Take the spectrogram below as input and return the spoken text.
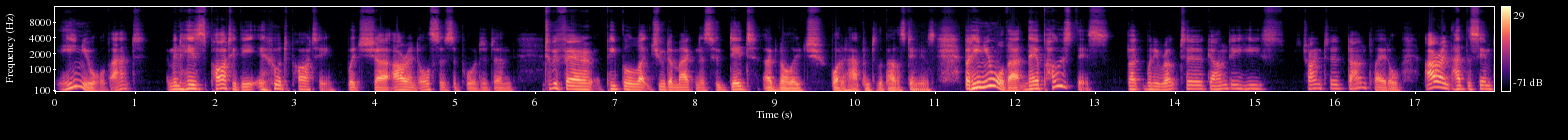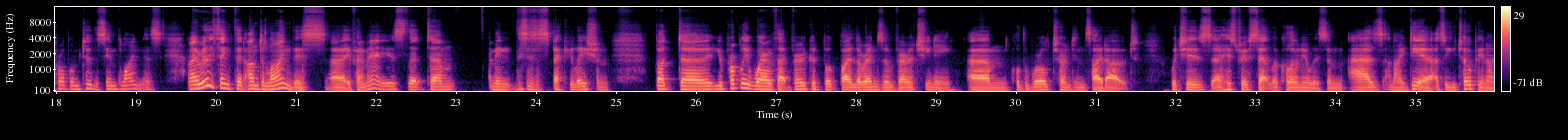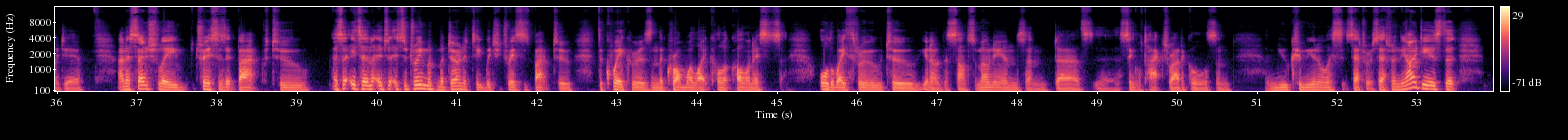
He knew all that. I mean, his party, the Ihud Party, which uh, Arendt also supported, and to be fair, people like Judah Magnes who did acknowledge what had happened to the Palestinians, but he knew all that, and they opposed this. But when he wrote to Gandhi, he's trying to downplay it all. Arendt had the same problem too, the same blindness. And I really think that underlying this, uh, if I may, is that, um, I mean, this is a speculation, but uh, you're probably aware of that very good book by Lorenzo Veracini um, called The World Turned Inside Out, which is a history of settler colonialism as an idea, as a utopian idea, and essentially traces it back to it's a, it's, a, it's a dream of modernity which it traces back to the Quakers and the Cromwell-like colonists, all the way through to you know the Saint-Simonians and uh, uh, single tax radicals and new communalists, etc., etc. And the idea is that,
